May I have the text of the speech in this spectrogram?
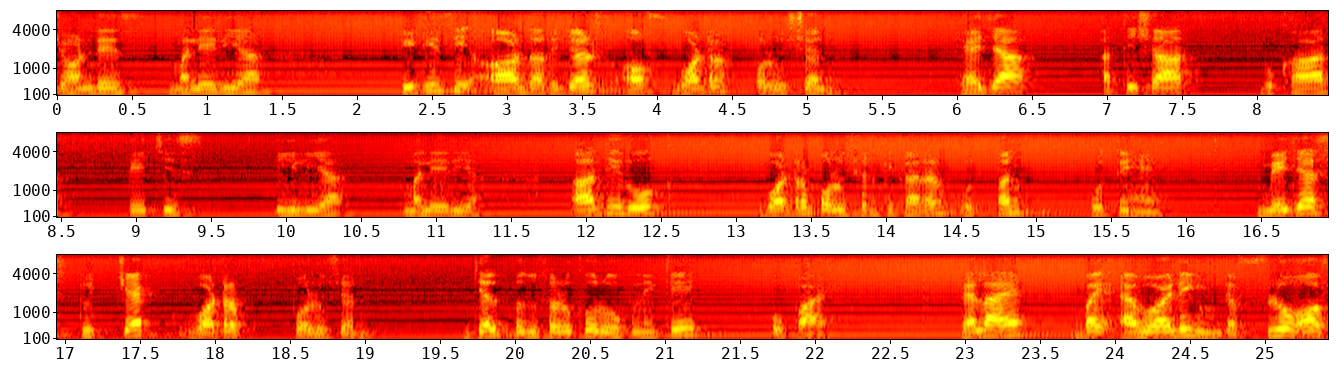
jaundice malaria ETC are the results of water pollution हैजा अतिसार बुखार पेचिस, पीलिया, मलेरिया आदि रोग वाटर पॉल्यूशन के कारण उत्पन्न होते हैं। Measures to check water pollution जल प्रदूषण को रोकने के उपाय। पहला है by avoiding the flow of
